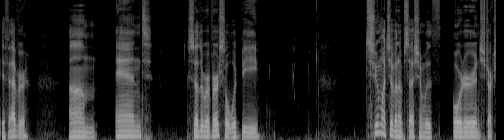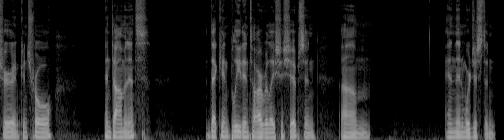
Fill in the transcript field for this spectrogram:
if ever. Um and so the reversal would be too much of an obsession with order and structure and control and dominance that can bleed into our relationships and um and then we're just an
